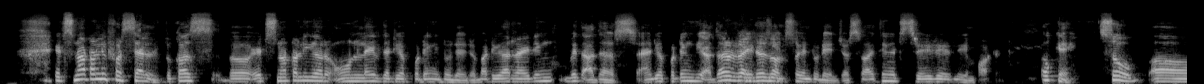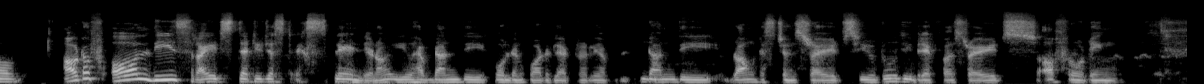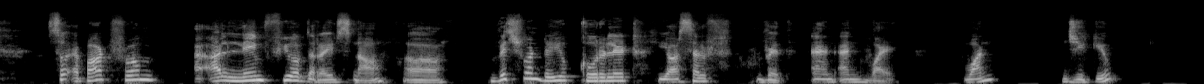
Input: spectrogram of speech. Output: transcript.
it's not only for self because uh, it's not only your own life that you're putting into danger, but you are riding with others and you're putting the other riders also into danger. So I think it's really, really important. Okay, so uh, out of all these rides that you just explained, you know, you have done the golden quadrilateral, you have done the long distance rides, you do the breakfast rides, off-roading. So apart from, I'll name few of the rides now. Uh, which one do you correlate yourself with and, and why? One, GQ.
